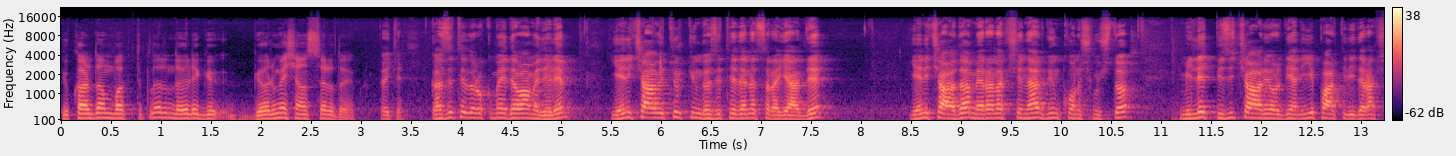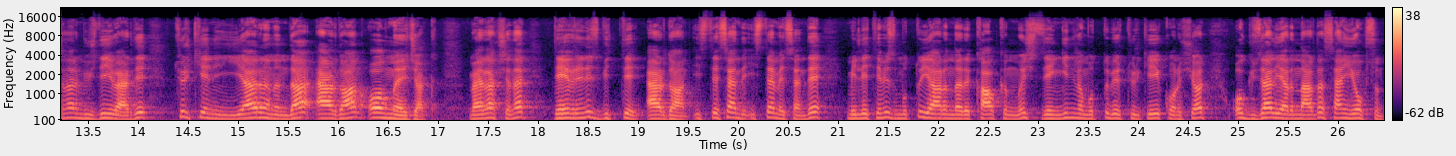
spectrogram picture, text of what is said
yukarıdan baktıklarında öyle gö- görme şansları da yok. Peki gazeteler okumaya devam edelim. Yeni Çağ ve Türk Gün gazetelerine sıra geldi. Yeni Çağ'da Meral Akşener dün konuşmuştu. Millet bizi çağırıyor diyen İyi Parti lideri Akşener müjdeyi verdi. Türkiye'nin yarınında Erdoğan olmayacak. Meral Akşener devriniz bitti Erdoğan. İstesen de istemesen de milletimiz mutlu yarınları kalkınmış, zengin ve mutlu bir Türkiye'yi konuşuyor. O güzel yarınlarda sen yoksun.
